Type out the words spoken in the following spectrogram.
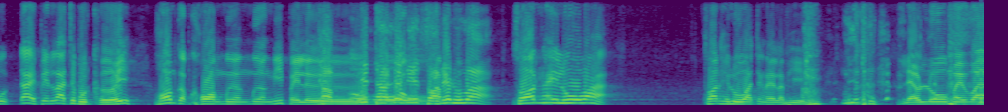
บุตรได้เป็นราชบุตรเขย พร้อมกับครองเมืองเมืองนี้ไปเลยครับนิทานเรื่องนี้สอนให้รู้ว่า สอนให้รู้ว่า สอนให้รู้ว่าจังไรล่ะพี่นิทานแล้วรู้ไหมว่า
